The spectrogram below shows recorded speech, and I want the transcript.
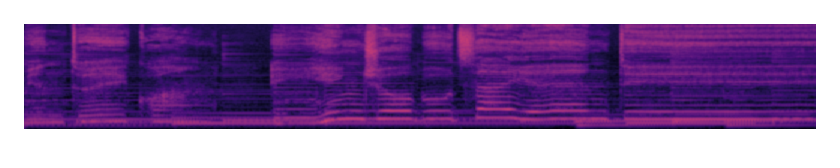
面对光，阴影就不在眼底。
